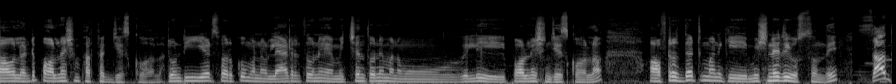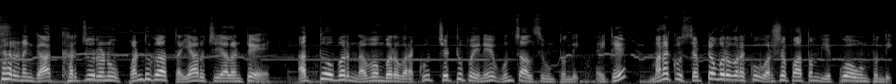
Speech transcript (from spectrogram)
రావాలంటే పాలినేషన్ పర్ఫెక్ట్ చేసుకోవాలి. ట్వంటీ ఇయర్స్ వరకు మనం ల్యాడర్తోనే మిచ్చన్తోనే మనము వెళ్ళి పాలినేషన్ చేసుకోవాలా. ఆఫ్టర్ దట్ మనకి మిషనరీ వస్తుంది. సాధారణంగా ఖర్జూరను పండుగ తయారు చేయాలంటే అక్టోబర్ నవంబర్ వరకు చెట్టుపైనే ఉంచాల్సి ఉంటుంది. అయితే మనకు సెప్టెంబర్ వరకు వర్షపాతం ఎక్కువ ఉంటుంది.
